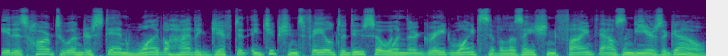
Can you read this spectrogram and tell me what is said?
it is hard to understand why the highly gifted Egyptians failed to do so in their great white civilization 5,000 years ago.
